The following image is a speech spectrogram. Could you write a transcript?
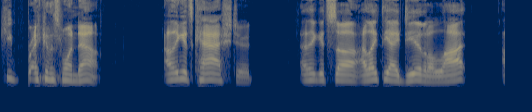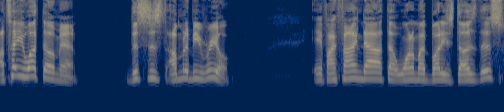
keep breaking this one down. I think it's cash, dude. I think it's. uh I like the idea of it a lot. I'll tell you what, though, man. This is. I'm gonna be real. If I find out that one of my buddies does this,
